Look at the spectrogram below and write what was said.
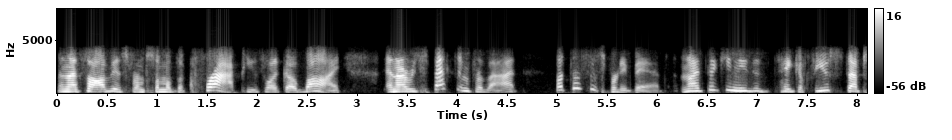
And that's obvious from some of the crap he's let go by, and I respect him for that. But this is pretty bad, and I think he needed to take a few steps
